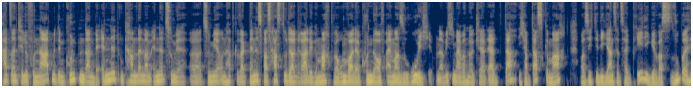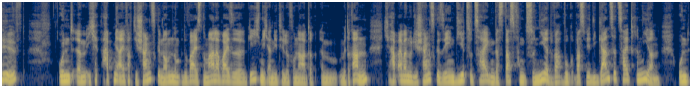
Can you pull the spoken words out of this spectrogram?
hat sein Telefonat mit dem Kunden dann beendet und kam dann am Ende zu mir, äh, zu mir und hat gesagt, Dennis, was hast du da gerade gemacht? Warum war der Kunde auf einmal so ruhig? Und da habe ich ihm einfach nur erklärt, er da, ich habe das gemacht, was ich dir die ganze Zeit predige, was super hilft. Und ähm, ich habe mir einfach die Chance genommen. Du weißt, normalerweise gehe ich nicht an die Telefonate ähm, mit ran. Ich habe einfach nur die Chance gesehen, dir zu zeigen, dass das funktioniert, wo, was wir die ganze Zeit trainieren. Und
